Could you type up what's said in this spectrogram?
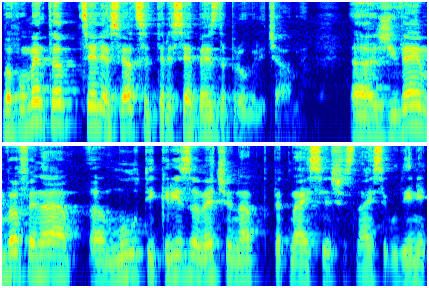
В момента целият свят се тресе без да преувеличаваме. Живеем в една мултикриза вече над 15-16 години.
